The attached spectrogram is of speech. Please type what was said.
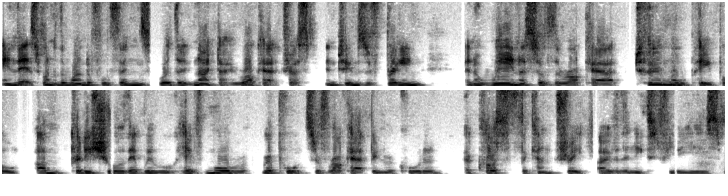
And that's one of the wonderful things with the Ngāi Tahu Rock Art Trust in terms of bringing an awareness of the rock art to more people, I'm pretty sure that we will have more reports of rock art being recorded across the country over the next few years.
